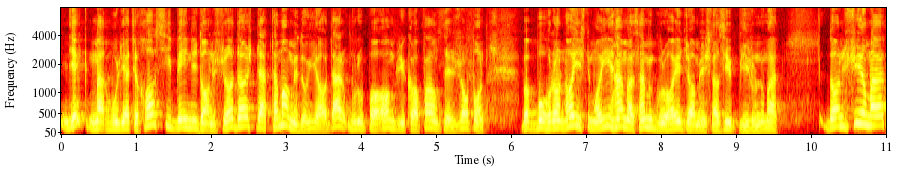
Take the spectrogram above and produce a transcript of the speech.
یک مقبولیت خاصی بین دانشجوها داشت در تمام دنیا در اروپا آمریکا فرانسه ژاپن و بحران های اجتماعی هم از همین گروه های جامعه شناسی بیرون اومد. دانشجوی اومد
